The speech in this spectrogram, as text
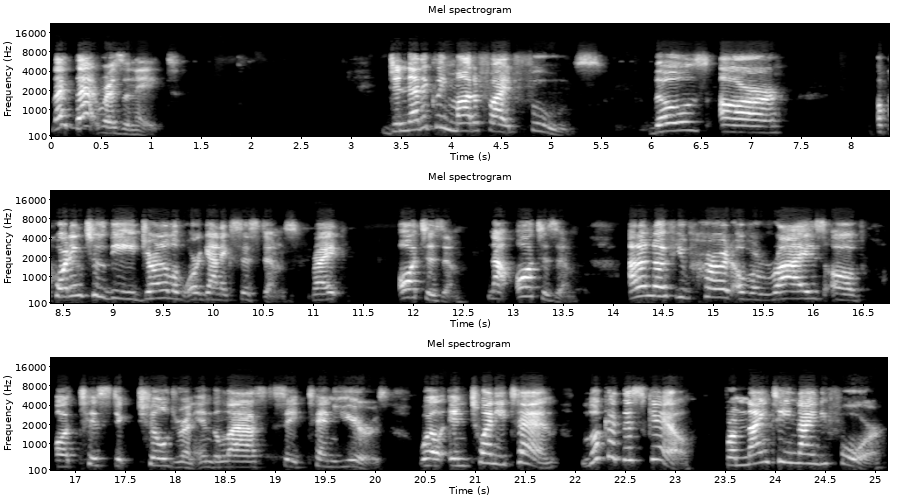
Let that resonate. Genetically modified foods, those are according to the Journal of Organic Systems, right? Autism. Now, autism. I don't know if you've heard of a rise of autistic children in the last, say, 10 years. Well, in 2010, look at this scale. From 1994,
